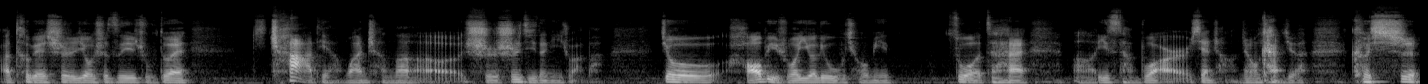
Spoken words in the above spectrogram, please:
啊，特别是又是自己主队差点完成了史诗级的逆转吧，就好比说一个利物浦球迷坐在啊伊斯坦布尔现场这种感觉，可是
